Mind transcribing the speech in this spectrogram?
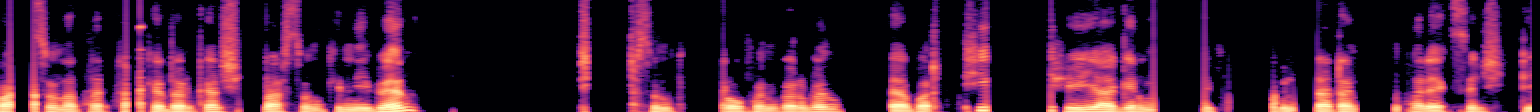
পার্সন আপনার কাকে দরকার, সেই পার্সনকে ওপেন করবেন আবার ঠিক সেই আগের আপনার এক্সেল শিটে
